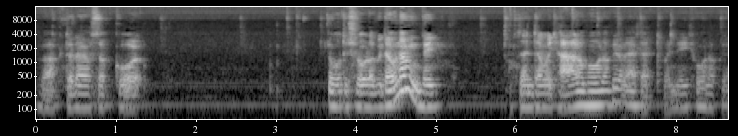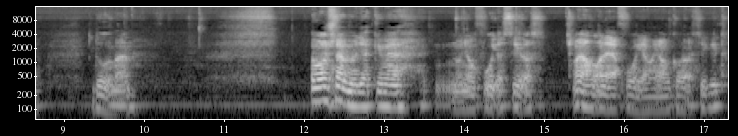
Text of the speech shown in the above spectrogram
vágta le, az akkor volt is róla videó. Na mindegy. Szerintem, hogy három hónapja lehetett, vagy négy hónapja. Durván. Most nem megyek ki, mert nagyon fúj a szél, az olyanhol elfújja olyankor a cigit.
